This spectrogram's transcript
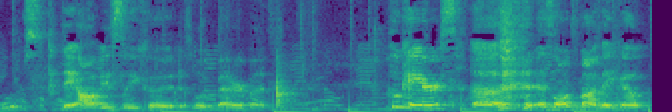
oops. They obviously could look better, but who cares? Uh, as long as my makeup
